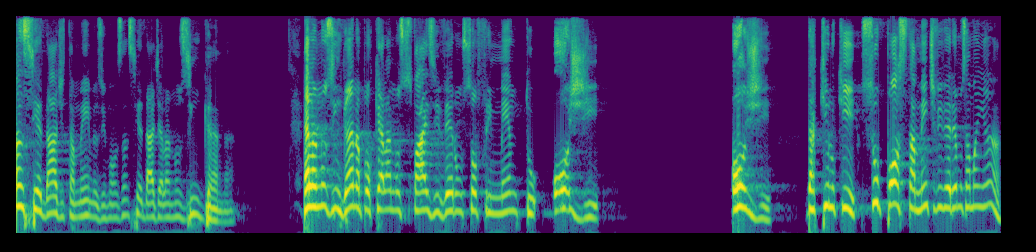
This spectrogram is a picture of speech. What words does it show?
Ansiedade também, meus irmãos, a ansiedade ela nos engana. Ela nos engana porque ela nos faz viver um sofrimento hoje. Hoje, daquilo que supostamente viveremos amanhã.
